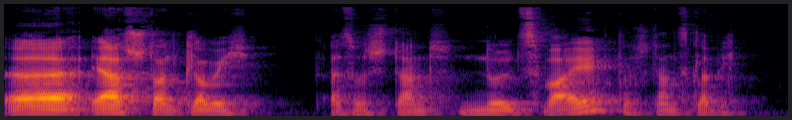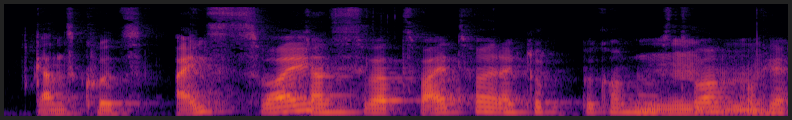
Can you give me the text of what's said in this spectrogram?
Äh, ja, stand, glaube ich, also stand 0-2, dann stand es, glaube ich, ganz kurz 1-2. Stand es sogar 2-2, der Club bekommt noch das Mhm. Tor. Okay.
